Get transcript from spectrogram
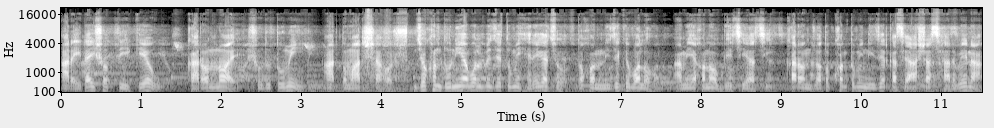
আর এটাই সত্যি, কেউ, কারণ নয়, শুধু তুমি আর তোমার সাহস। যখন দুনিয়া বলবে যে তুমি হেরে গেছো, তখন নিজেকে বলো, আমি এখনও বেঁচে আছি। কারণ যতক্ষণ তুমি নিজের কাছে আশা ছাড়বে না,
